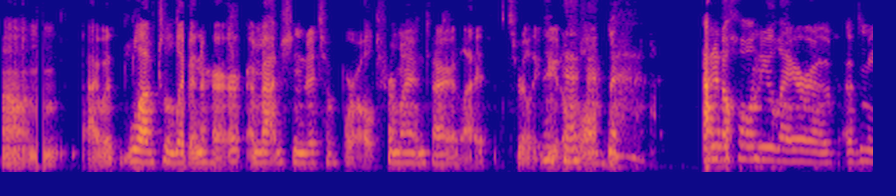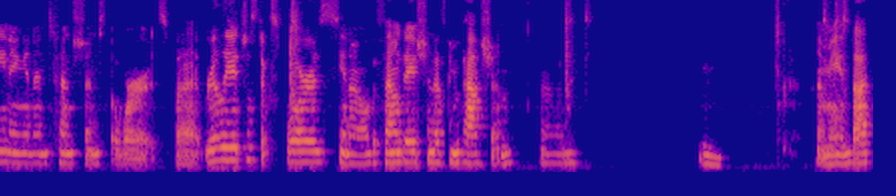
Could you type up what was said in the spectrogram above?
Um, I would love to live in her imaginative world for my entire life. It's really beautiful. added a whole new layer of, of meaning and intention to the words, but really it just explores, you know, the foundation of compassion. Um, mm. I mean that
